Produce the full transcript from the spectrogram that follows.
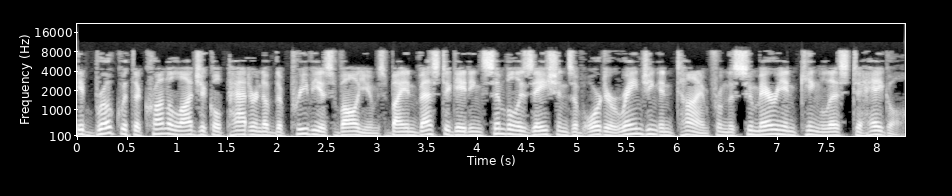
It broke with the chronological pattern of the previous volumes by investigating symbolizations of order ranging in time from the Sumerian king List to Hegel.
